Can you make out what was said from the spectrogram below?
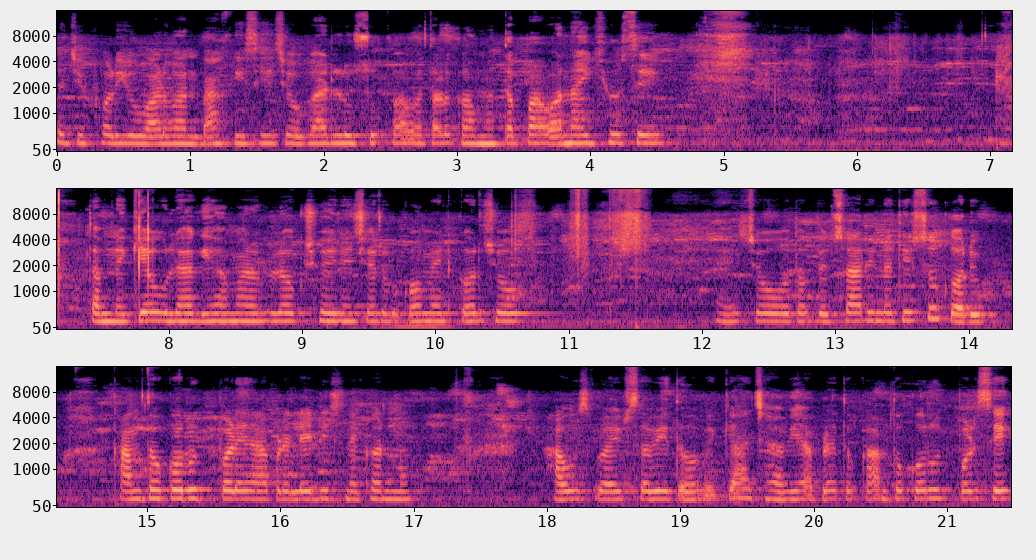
હજી ફળિયું વાળવાનું બાકી છે. જો ગાડલું સુકાવા, તડકામાં તપાવવા નાખ્યું છે. તમને કેવું લાગે અમારો બ્લોગ જોઈને જરૂર કોમેન્ટ કરજો. જો તબિયત સારી નથી, શું કર્યું? કામ તો કરવું જ પડે આપણે લેડીઝને ઘરનું. હાઉસ વાઈફ સવી તો, હવે ક્યાં જાવી? આપણે તો કામ તો કરવું જ પડશે.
